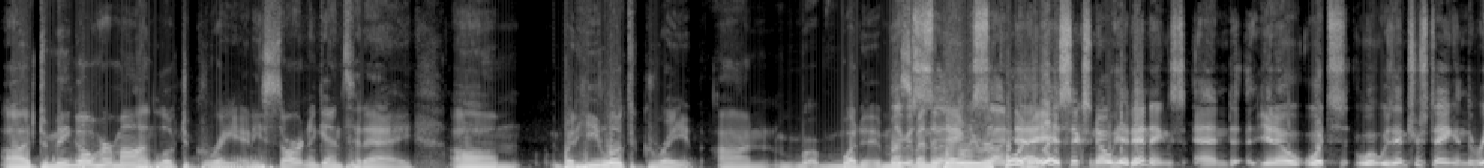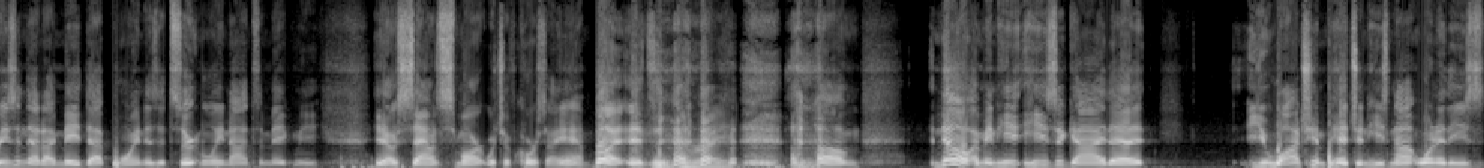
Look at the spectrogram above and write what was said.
Uh, Domingo Germán looked great, and he's starting again today. Um, but he looked great on what it must have been the day we Sun- recorded. Sunday. Yeah, six no hit innings, and you know what's what was interesting, and the reason that I made that point is it's certainly not to make me, you know, sound smart, which of course I am, but it's Right. um, no, I mean he he's a guy that you watch him pitch, and he's not one of these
